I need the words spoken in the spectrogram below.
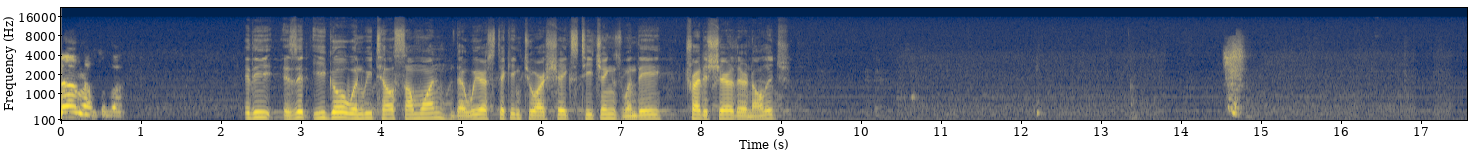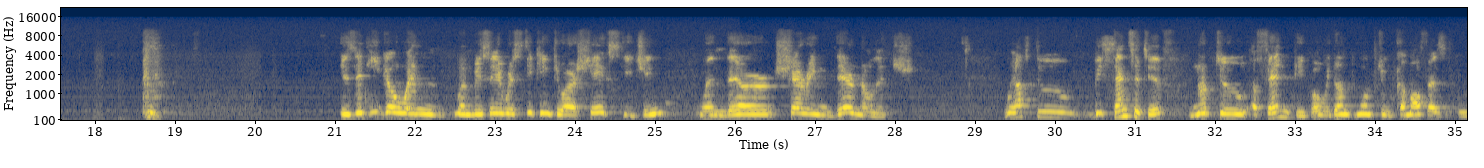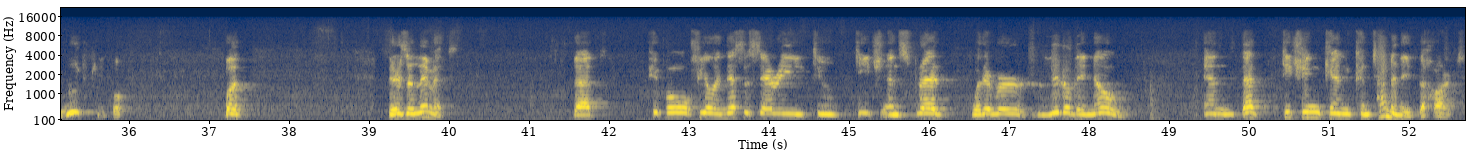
salam rahmatullah. Is it ego when we tell someone that we are sticking to our shaykh's teachings when they try to share their knowledge? Is it ego when, when we say we're sticking to our shaykh's teaching when they're sharing their knowledge? We have to be sensitive not to offend people, we don't want to come off as rude people. But there's a limit that people feel it necessary to teach and spread whatever little they know. And that teaching can contaminate the heart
